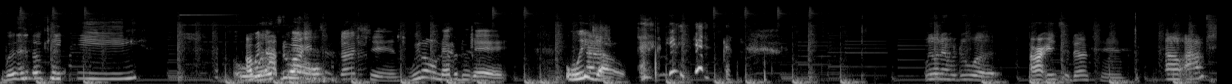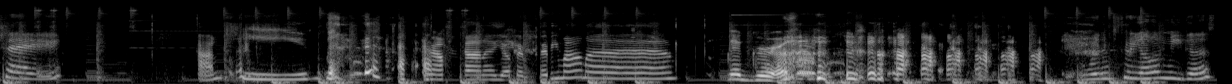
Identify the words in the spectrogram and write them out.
What's up, Kiki? Oh, we What's do our up? introduction. We don't never do that. We don't. We don't ever do what? Our introduction. Oh, I'm Shay. I'm Key. I'm Donna, your baby mama. Good girl. We're the trio amigas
